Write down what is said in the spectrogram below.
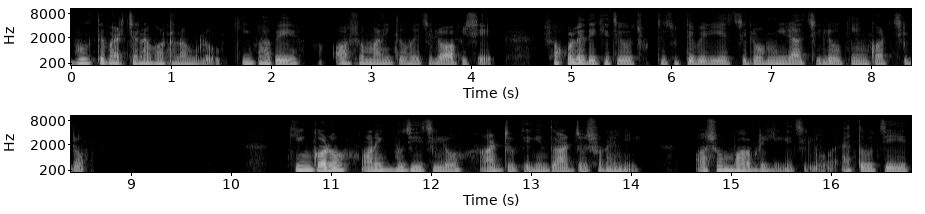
ভুলতে পারছে না ঘটনাগুলো। কীভাবে অসম্মানিত হয়েছিল অফিসে? সকলে দেখেছে ও ছুটতে ছুটতে বেরিয়ে এসেছিল। মীরা ছিল, কিঙ্কর ছিল। কিঙ্করও অনেক বুঝিয়েছিল আর্যকে, কিন্তু আর্য শোনেনি। অসম্ভব রেগে গেছিল। এত জেদ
